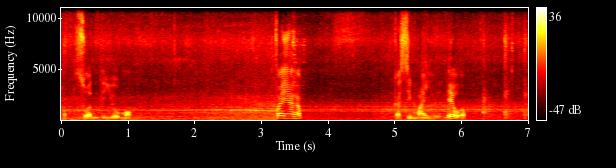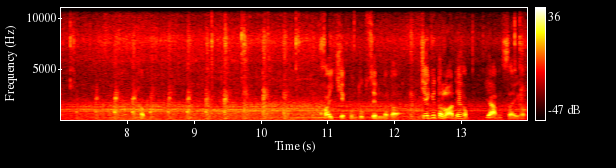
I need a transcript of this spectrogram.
ครับส่วนที่อยู่หมอง ฟแห้งครับกระสิใหม่เร็วครับครับ ค่อยเช็คทุกๆเส้นแล้วก็เช็คอยู่ตลอดด้วยครับย่างใส่ครับ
